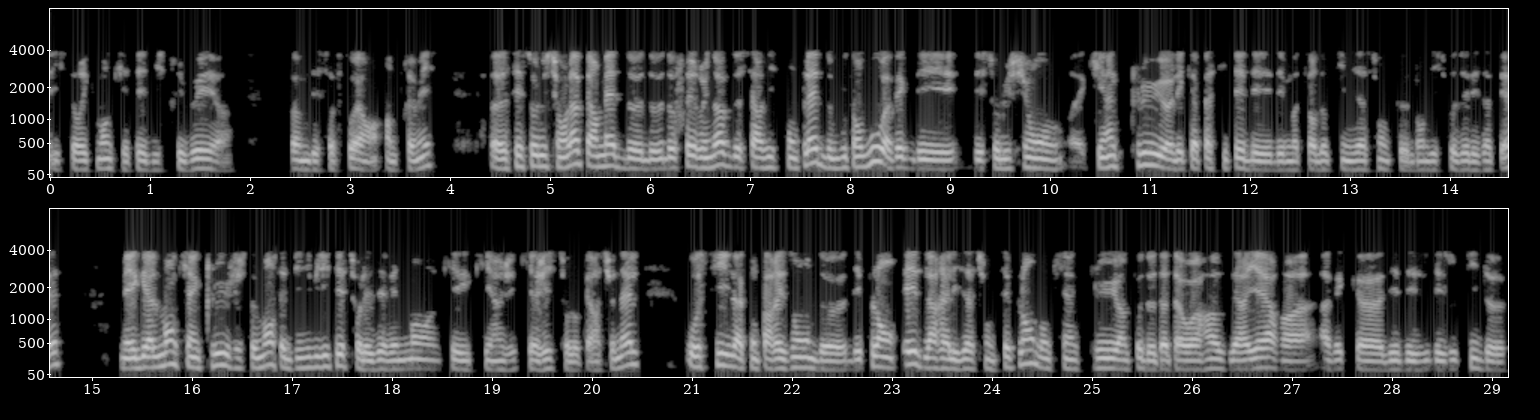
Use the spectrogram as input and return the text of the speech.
historiquement qui étaient distribués comme des softwares en, en premise. ces solutions-là permettent d'offrir une offre de service complète de bout en bout avec des, des solutions qui incluent les capacités des, des moteurs d'optimisation dont disposaient les APS, mais également qui inclut justement cette visibilité sur les événements qui, qui, qui agissent sur l'opérationnel, aussi la comparaison de, des plans et de la réalisation de ces plans, donc qui inclut un peu de data warehouse derrière euh, avec euh, des, des, des, outils de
